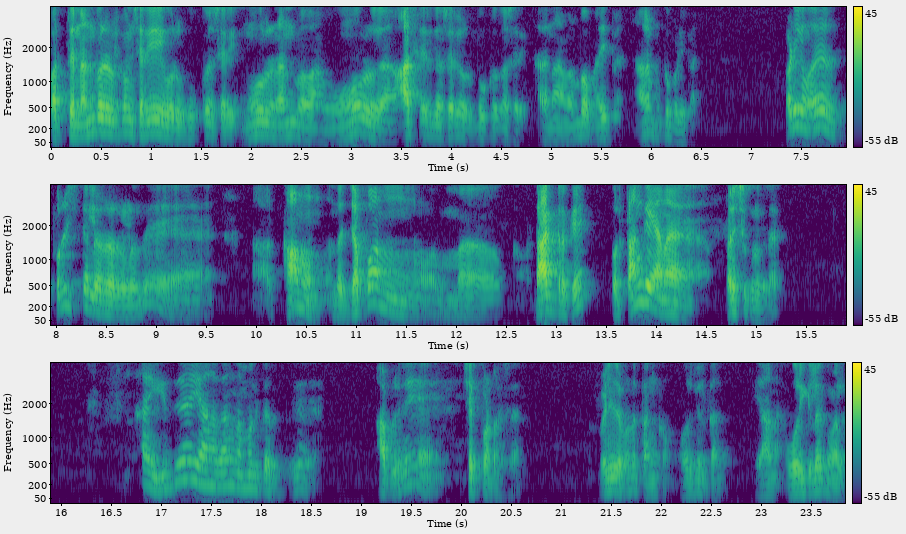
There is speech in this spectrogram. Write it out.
பத்து நண்பர்களுக்கும் சரி ஒரு புக்கும் சரி நூறு நண்ப நூறு ஆசிரியருக்கும் சரி ஒரு புக்குக்கும் சரி அதை நான் ரொம்ப மதிப்பேன். அதனால் புக்கு படிப்பேன். படிக்கும்போது புரட்சித் தலைவர்கள் வந்து அஹ், அந்த ஜப்பான் டாக்டருக்கு ஒரு தங்க யானை பரிசு கொடுக்குறாரு. இதே யானை தானே நம்மக்கிட்ட இருக்கு. அப்படின்னு செக் பண்ணுறேன் சார். வெளியில் பண்ண தங்கம் ஒரிஜினல் தங்கம் யானை ஒரு கிலோக்கு மேலே.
